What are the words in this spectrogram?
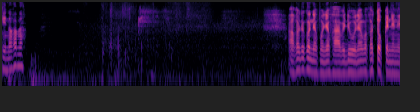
กินนะครับนะเอาครับทุกคนเดี๋ยวผมจะพาไปดูนะว่าเขาตกกันยังไง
